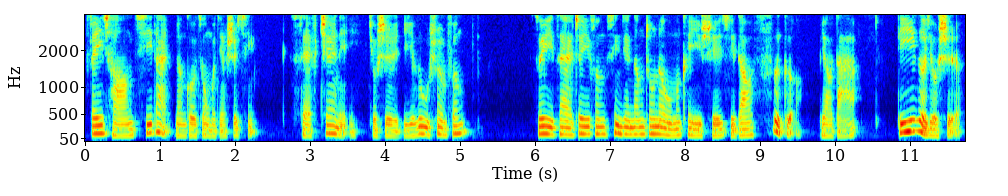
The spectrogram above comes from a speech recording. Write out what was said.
非常期待能够做某件事情。Safe journey 就是一路顺风。所以在这一封信件当中呢，我们可以学习到四个表达。第一个就是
